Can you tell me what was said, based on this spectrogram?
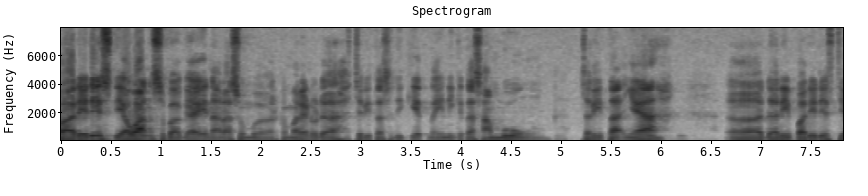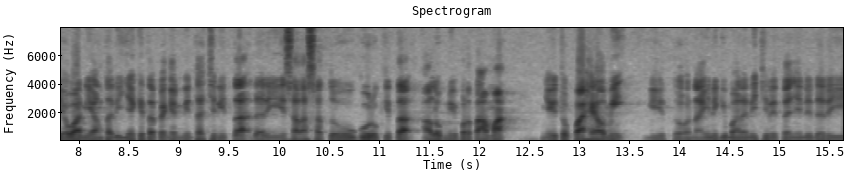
Pak Dede Setiawan sebagai narasumber. Kemarin udah cerita sedikit, nah ini kita sambung ceritanya eh, dari Pak Dede Setiawan yang tadinya kita pengen minta cerita dari salah satu guru kita alumni pertama yaitu Pak Helmi gitu. Nah ini gimana nih ceritanya nih dari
